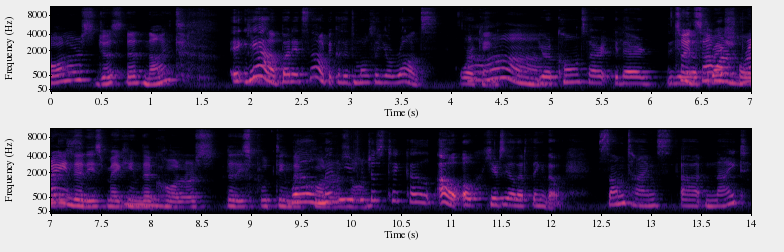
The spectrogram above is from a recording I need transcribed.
colors just at night. Uh, yeah, but it's not because it's mostly your rods working. Ah. Your cones are they're. So it's our brain that is making the colors, that is putting the colors. Well, maybe you on. should just take a. Oh, oh. Here's the other thing, though. Sometimes uh, night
